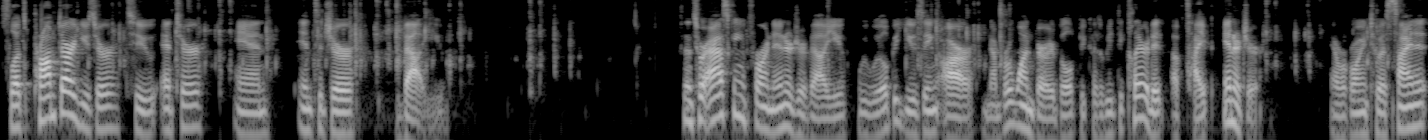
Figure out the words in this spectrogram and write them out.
So let's prompt our user to enter an integer value. Since we're asking for an integer value, we will be using our number one variable because we declared it of type integer. And we're going to assign it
